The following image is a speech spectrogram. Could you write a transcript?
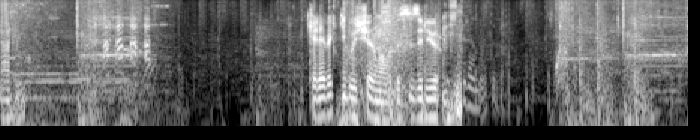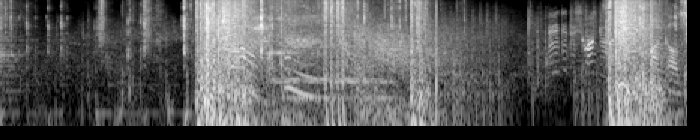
Helal. Kelebek gibi uçuyorum havada süzülüyorum. Kıramadım. Bir düşman kaldı.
